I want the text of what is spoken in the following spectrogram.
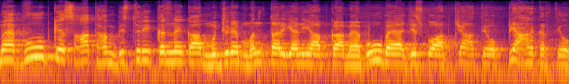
महबूब के साथ हम बिस्तरी करने का मुजरब मंत्र, यानी आपका महबूब है, जिसको आप चाहते हो, प्यार करते हो,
